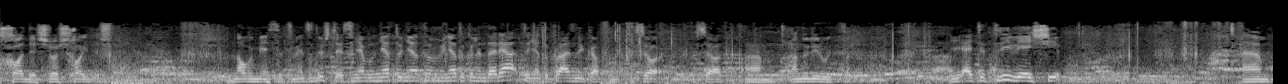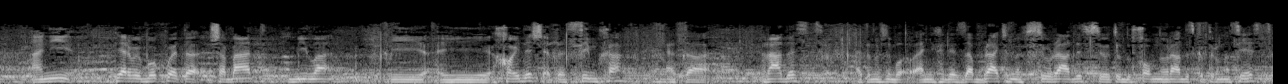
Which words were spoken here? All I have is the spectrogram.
ходиш, рош ходиш новый месяц. Имеется в виду, что если не, нету, нету, нету календаря, то нету праздников, все, все эм, аннулируется. И эти три вещи, эм, они, первые буквы это шаббат, мила и, и хойдеш, это симха, это радость. Это нужно было, они хотели забрать у нас всю радость, всю эту духовную радость, которая у нас есть.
